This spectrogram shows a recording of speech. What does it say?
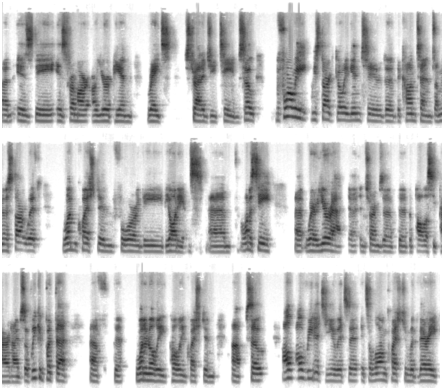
um, is the is from our, our European rates strategy team. So before we we start going into the the content, I'm going to start with one question for the the audience. Um, I want to see uh, where you're at uh, in terms of the the policy paradigm. So if we can put that uh, the one and only polling question up. So I'll I'll read it to you. It's a it's a long question with very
